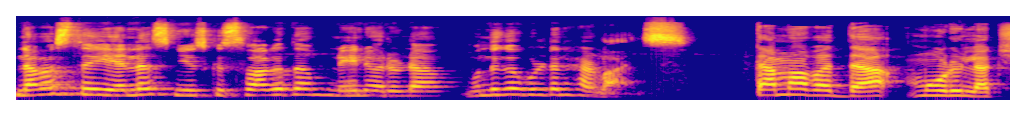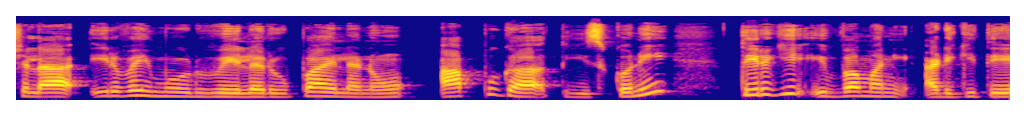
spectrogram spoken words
నమస్తే ఎన్ఎస్ న్యూస్కి స్వాగతం. నేను అరుణ. ముందుగా బులెటిన్ హెడ్లైన్స్. తమ వద్ద మూడు లక్షల ఇరవై మూడు వేల రూపాయలను అప్పుగా తీసుకొని తిరిగి ఇవ్వమని అడిగితే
